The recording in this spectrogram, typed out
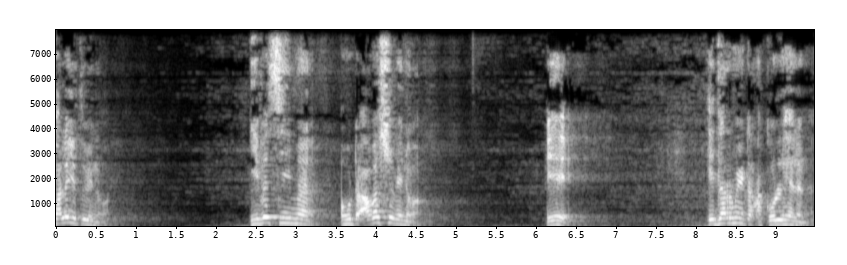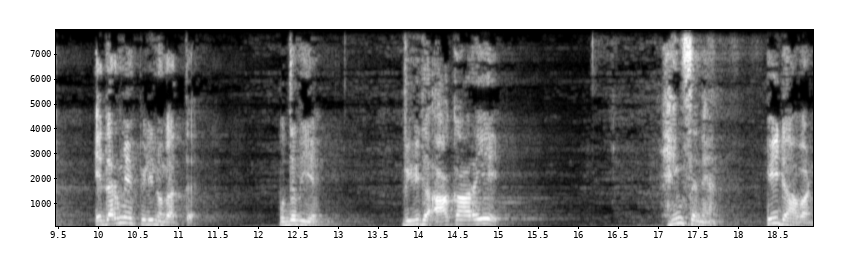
කළ යුතු වෙනවා. ඉවසීම ඔහුට අවශ්‍ය වෙනවා. ඒ ඒ ධර්මයට අකුල් හෙලන ඒ ධර්මයේ පිළිනොගත්ත උදවිය විවිධ ආකාරයේ හිංසනයන් පීඩාවන්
